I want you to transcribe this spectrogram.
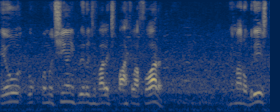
Eu, eu como eu tinha a empresa de valet park lá fora, manobrista,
